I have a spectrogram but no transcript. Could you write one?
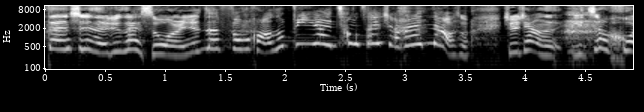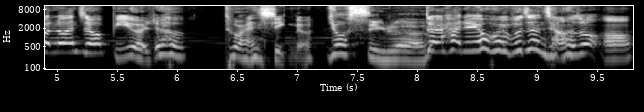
但是呢，就在所有人就在疯狂说：“比尔，你冲三小还在闹什么？”就这样一阵混乱之后，比尔就。突然醒了，又醒了，对，他就又恢复正常。他说：“嗯，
